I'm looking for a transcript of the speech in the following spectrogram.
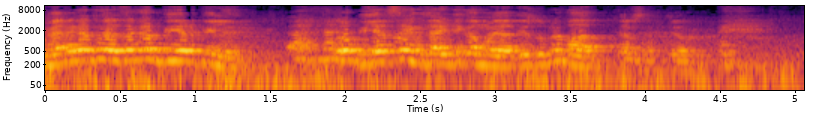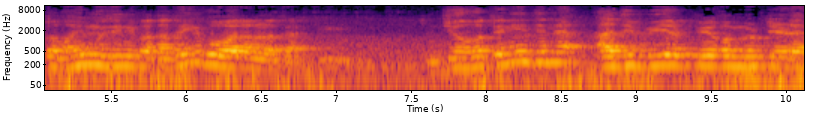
मैंने कहा, तू ऐसा कर बियर पी ले। तो बियर से एंग्जाइटी कम हो जाती है तुम्हें बात कर सकते हो। तो भाई, मुझे नहीं पता था ये वो वाला लड़का है। जो होते नहीं जिन्हें आज बियर पियो को म्यूटेड हो।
